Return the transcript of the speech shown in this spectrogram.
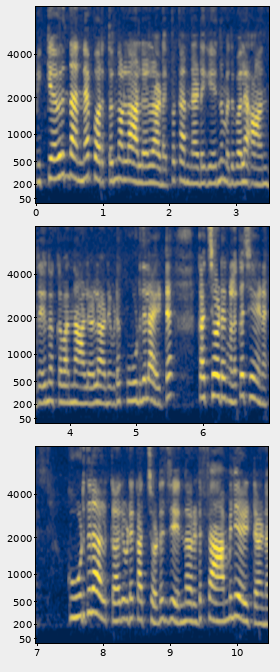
മിക്കവരും തന്നെ പുറത്തുനിന്നുള്ള ആളുകളാണ്. ഇപ്പോൾ കർണാടകയിൽ നിന്നും അതുപോലെ ആന്ധ്രയിൽ നിന്നൊക്കെ വന്ന ആളുകളാണ് ഇവിടെ കൂടുതലായിട്ട് കച്ചവടങ്ങളൊക്കെ ചെയ്യണേ. കൂടുതൽ ആൾക്കാർ ഇവിടെ കച്ചവടം ചെയ്യുന്നവരുടെ ഫാമിലി ആയിട്ടാണ്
